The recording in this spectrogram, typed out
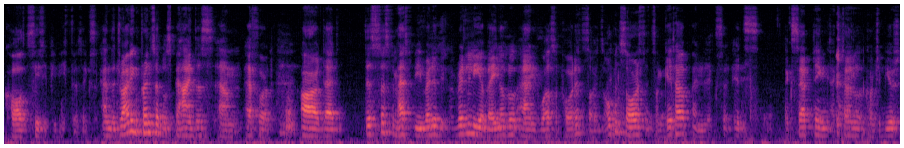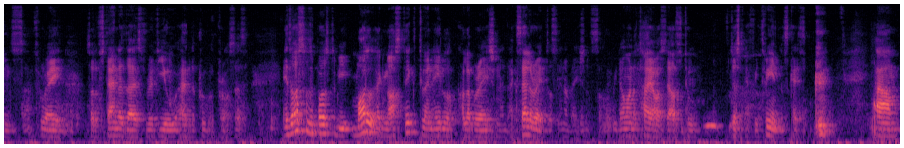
called CCPP Physics. And the driving principles behind this um, effort are that this system has to be readily, readily, available and well supported. So it's open source, it's on GitHub, and it's, it's accepting external contributions through a sort of standardized review and approval process. It's also supposed to be model agnostic to enable collaboration and accelerate those innovations. So we don't want to tie ourselves to just FV3 in this case. um,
